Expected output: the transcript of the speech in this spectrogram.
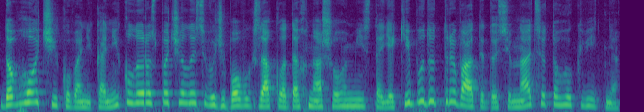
Довгоочікувані канікули розпочались в учбових закладах нашого міста, які будуть тривати до 17 квітня.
